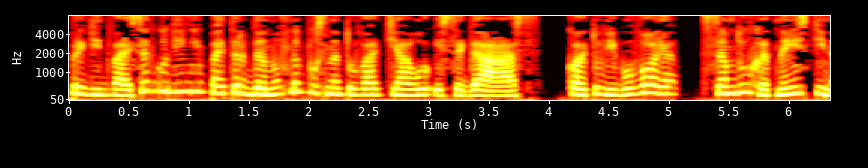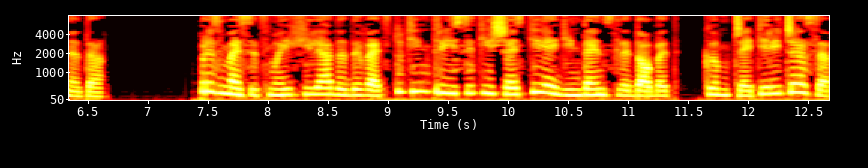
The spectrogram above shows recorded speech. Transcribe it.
преди 20 години Петър Дънов напусна това тяло и сега аз, който ви говоря, съм духът на истината. През месец май 1936 един ден след обед, към 4 часа,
